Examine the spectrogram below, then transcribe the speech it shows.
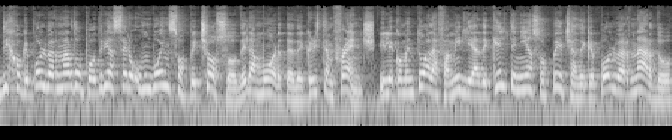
dijo que Paul Bernardo podría ser un buen sospechoso de la muerte de Kristen French y le comentó a la familia de que él tenía sospechas de que Paul Bernardo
